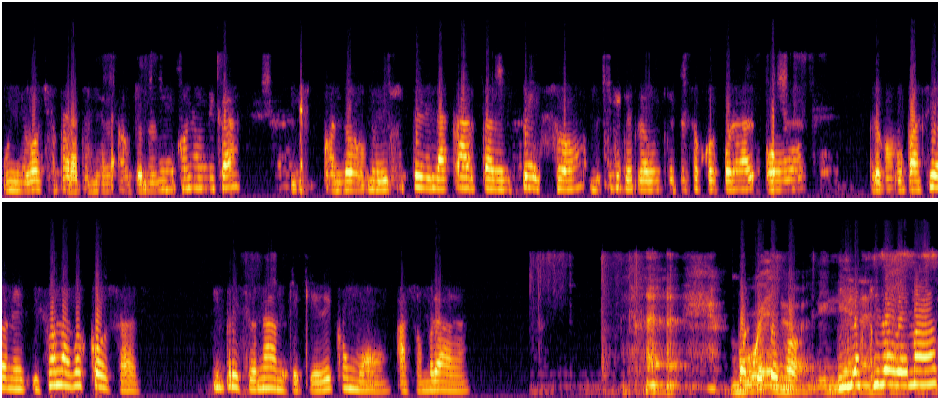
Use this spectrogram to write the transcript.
un, negocio para tener autonomía económica. Y cuando me dijiste de la carta del peso, dije que te pregunté peso corporal o preocupaciones, y son las dos cosas impresionante, quedé como asombrada. Porque tengo 10 kilos de más,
